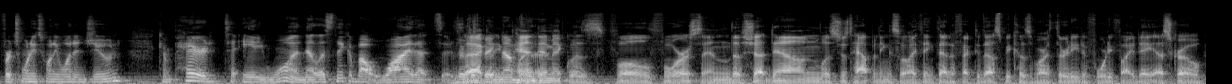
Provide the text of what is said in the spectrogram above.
for 2021 in June compared to 81. Now let's think about why that's there's exactly. a big number. there. Pandemic was full force and the shutdown was just happening. So I think that affected us because of our 30 to 45 day escrow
